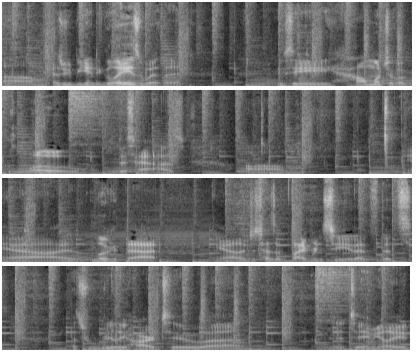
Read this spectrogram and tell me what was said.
um, as we begin to glaze with it, you see how much of a glow this has. Um, yeah, look at that. Yeah, that just has a vibrancy that's that's that's really hard to uh, to emulate.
